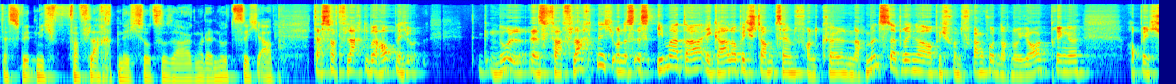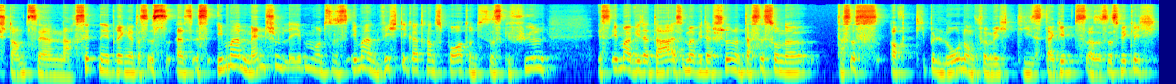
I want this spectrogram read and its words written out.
Das wird nicht verflacht nicht sozusagen oder nutzt sich ab. Das verflacht überhaupt nicht. Null. Es verflacht nicht und es ist immer da, egal ob ich Stammzellen von Köln nach Münster bringe, ob ich von Frankfurt nach New York bringe, ob ich Stammzellen nach Sydney bringe. Das ist, es ist immer ein Menschenleben und es ist immer ein wichtiger Transport und dieses Gefühl ist immer wieder da, ist immer wieder schön und das ist so eine, das ist auch die Belohnung für mich, die es da gibt. Also es ist wirklich,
